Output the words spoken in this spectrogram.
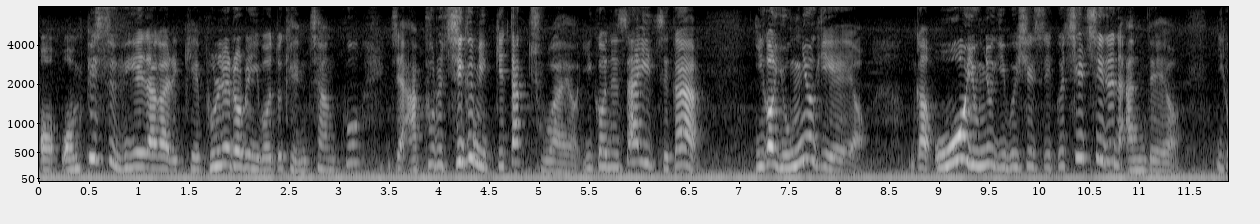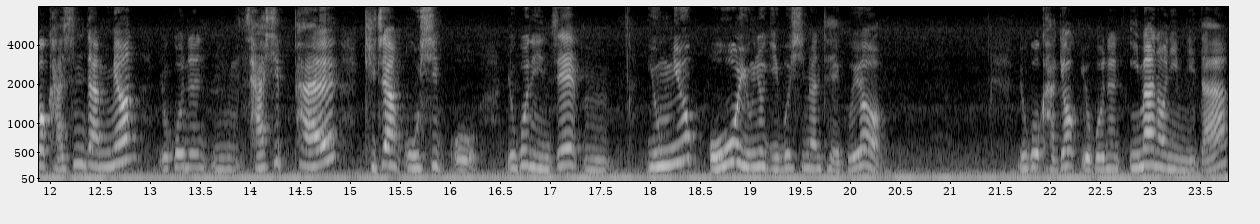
어, 원피스 위에다가 이렇게 볼레로로 입어도 괜찮고 이제 앞으로 지금 입기 딱 좋아요. 이거는 사이즈가 이거 66이에요. 그러니까 5566 입으실 수 있고 77은 안 돼요. 이거 가슴 단면 요거는 음, 48 기장 55 요거는 이제 음, 66 5566 입으시면 되고요. 요거 가격 요거는 2만 원입니다.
